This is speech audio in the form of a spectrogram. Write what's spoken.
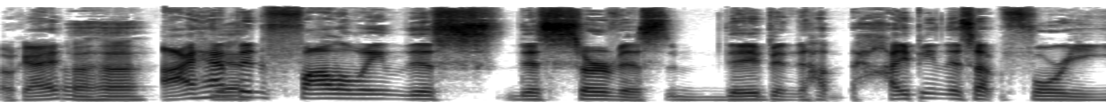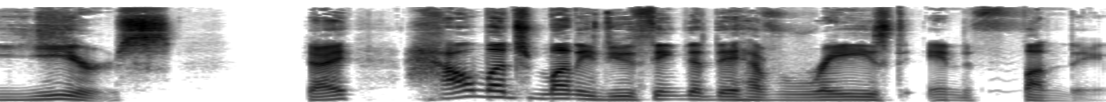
Okay. Uh huh. I have yeah. been following this this service. They've been hy- hyping this up for years. Okay, how much money do you think that they have raised in funding?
